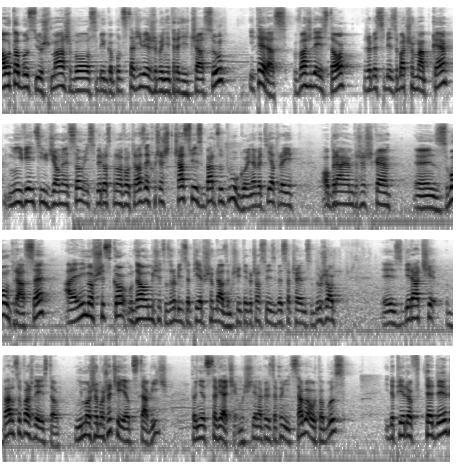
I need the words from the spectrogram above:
Autobus już masz, bo sobie go podstawiłeś, żeby nie tracić czasu. I teraz, ważne jest to, żeby sobie zobaczył mapkę, mniej więcej gdzie one są i sobie rozplanował trasę, chociaż czasu jest bardzo długo i nawet ja tutaj obrałem troszeczkę e, złą trasę, ale mimo wszystko udało mi się to zrobić za pierwszym razem, czyli tego czasu jest wystarczająco dużo. E, zbieracie, bardzo ważne jest to, mimo że możecie je odstawić, to nie odstawiacie. Musicie najpierw zapełnić cały autobus i dopiero wtedy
